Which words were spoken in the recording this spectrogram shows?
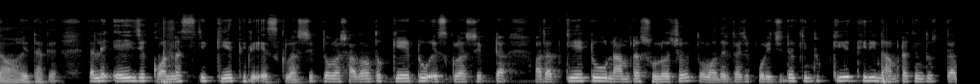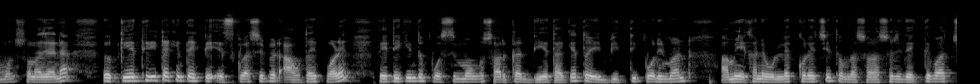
দেওয়া হয়ে থাকে। তাহলে এই যে কন্যাশ্রী, কে থ্রি স্কলারশিপ? তোমরা সাধারণত কে টু স্কলারশিপটা, অর্থাৎ কে টু নামটা শুনেছ, তোমাদের কাছে পরিচিত, কিন্তু কে থ্রি নামটা কিন্তু তেমন শোনা যায় না। তো কে থ্রিটা কিন্তু একটি স্কলারশিপের আওতায় পড়ে, তো এটি কিন্তু পশ্চিমবঙ্গ সরকার দিয়ে থাকে। তো এই বৃত্তি পরিমাণ আমি এখানে উল্লেখ করেছি, তোমরা সরাসরি দেখতে পাচ্ছ।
